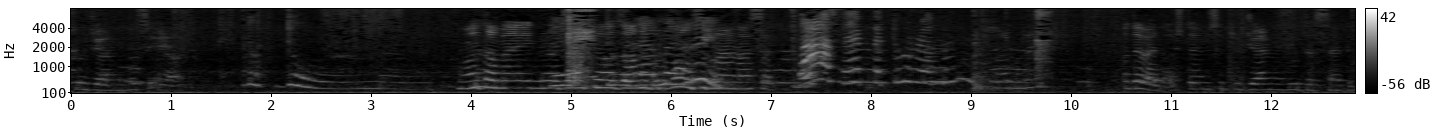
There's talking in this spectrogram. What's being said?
Da çocuğum bu duk. Ama também não adianta não adianta por bom se não nasce. Da sen de turamın. O da verdi işte mesela çocuğum burada saydım.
